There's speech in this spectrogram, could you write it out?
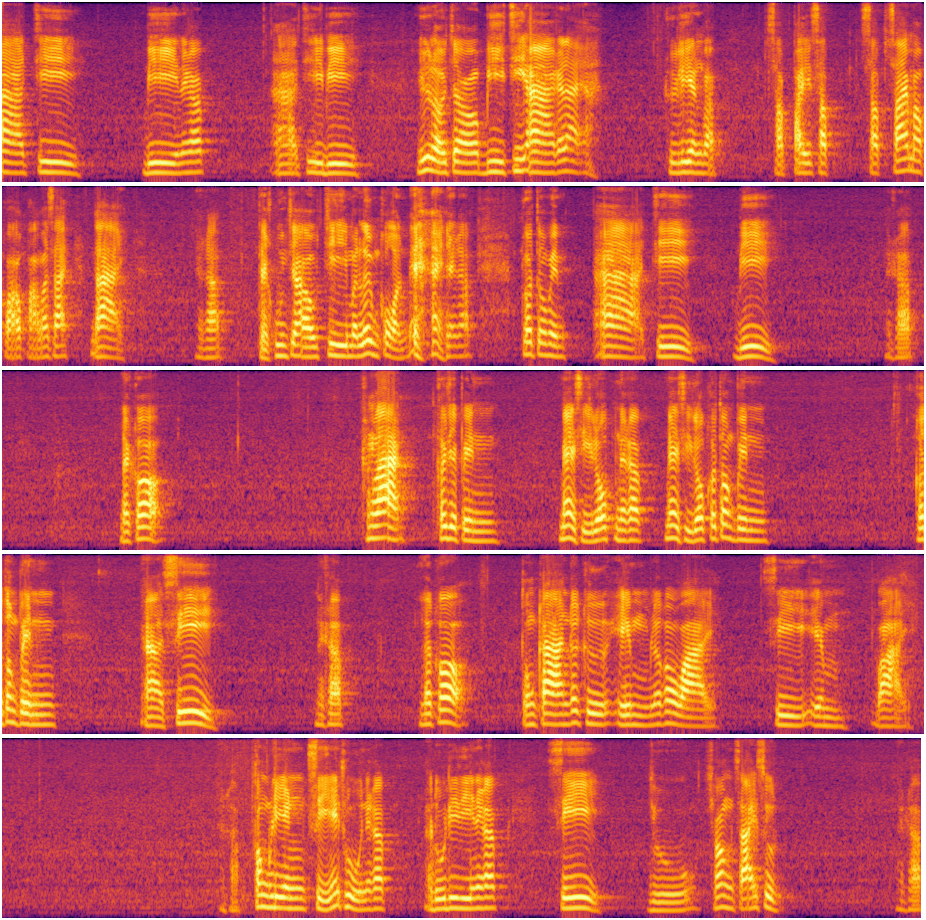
R G B นะครับ R G B หรือเราจะเอา B G R ก็ได้อะคือเรียงแบบ สับไปสับสับซ้ายมาขวาขวามาซ้ายได้นะครับ แต่คุณจะเอา G มาเริ่มก่อนไม่ได้นะครับ ก็ต้องเป็น R G B นะครับ แล้วก็ ข้างล่างก็จะเป็นแม่สีลบนะครับ แม่สีลบก็ต้องเป็น ก็ต้องเป็นอ่า C นะครับ แล้วก็ตรงกลางก็คือ M แล้วก็ Y C M Y นะครับต้องเรียงสีให้ถูกนะครับดูดีๆนะครับ C อยู่ช่องซ้ายสุดนะครับ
